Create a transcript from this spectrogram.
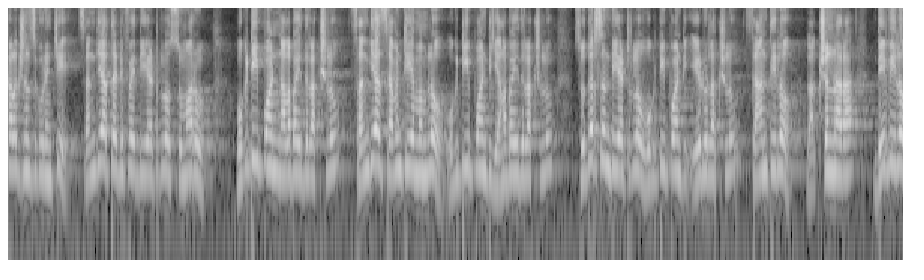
కలెక్షన్స్ గురించి సంధ్యా థర్టీ ఫైవ్ థియేటర్లో సుమారు ఒకటి పాయింట్ నలభై ఐదు లక్షలు సంధ్యా సెవెంటీ ఎంఎంలో ఒకటి పాయింట్ ఎనభై ఐదు లక్షలు సుదర్శన్ థియేటర్లో ఒకటి పాయింట్ ఏడు లక్షలు శాంతిలో లక్షన్నర దేవిలో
